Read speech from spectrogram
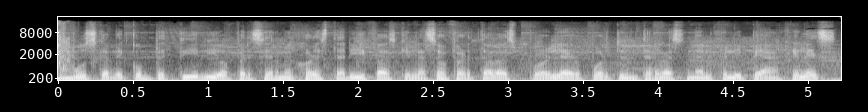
En busca de competir y ofrecer mejores tarifas que las ofertadas por el Aeropuerto Internacional Felipe Ángeles,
